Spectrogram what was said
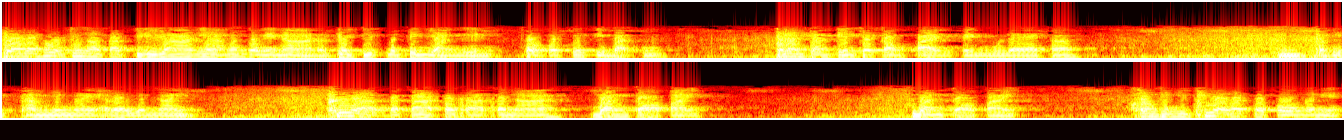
พอเราพูดถึงอากับกิริยาเนี่ย มันก็ไม่น่าหรอกเจ้าจิตมันเป็นอย่างอื่นพวกปฏิบัติเพราะนั้นจำเป็นจะต้องไปเป็นดูแลครับปฏิบัติทำยังไงอะไรยังไง เพื่อประกาศศาสนา วันต่อไป วันต่อไปคงจะมีเชื่อวัดประโปงกันเนี่ย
